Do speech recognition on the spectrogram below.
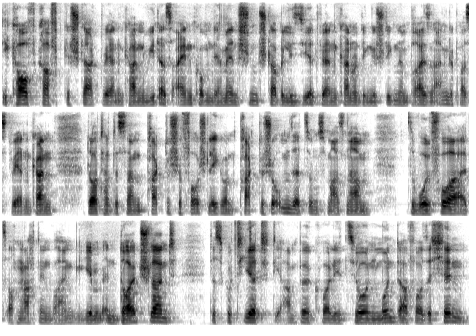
die Kaufkraft gestärkt werden kann, wie das Einkommen der Menschen stabilisiert werden kann und den gestiegenen Preisen angepasst werden kann. Dort hat es dann praktische Vorschläge und praktische Umsetzungsmaßnahmen sowohl vor als auch nach den Wahlen gegeben. In Deutschland diskutiert die Ampelkoalition munter vor sich hin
